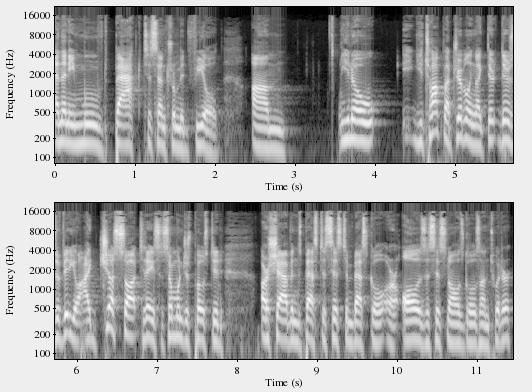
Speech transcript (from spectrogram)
and then he moved back to central midfield. Um, you know, you talk about dribbling. Like there, there's a video I just saw it today. So someone just posted Arshavin's best assist and best goal, or all his assists and all his goals on Twitter.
